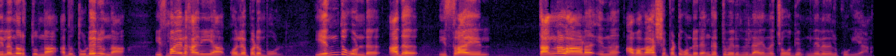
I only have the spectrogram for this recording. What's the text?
നിലനിർത്തുന്ന അത് തുടരുന്ന ഇസ്മായിൽ ഹനിയ കൊല്ലപ്പെടുമ്പോൾ എന്തുകൊണ്ട് അത് ഇസ്രായേൽ തങ്ങളാണ് എന്ന് അവകാശപ്പെട്ടുകൊണ്ട് രംഗത്ത് വരുന്നില്ല എന്ന ചോദ്യം നിലനിൽക്കുകയാണ്.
